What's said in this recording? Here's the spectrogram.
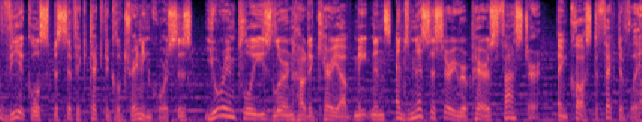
vehicle-specific technical training courses, your employees learn how to carry out maintenance and necessary repairs faster and cost-effectively.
